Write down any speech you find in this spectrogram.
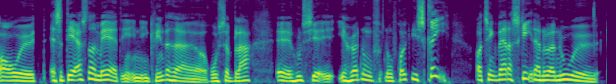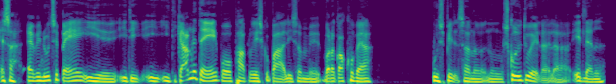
Og øh, altså, det er sådan noget med, at en, en kvinde, der hedder øh, Rosa Bla, øh, hun siger, øh, jeg hørte nogle, nogle frygtelige skrig, og tænkte, hvad er der sket? Er, nu, er, nu, øh, altså, er vi nu tilbage i, i, de, i, i de gamle dage, hvor Pablo Escobar, ligesom, øh, hvor der godt kunne være udspille sig noget, nogle skuddueller eller et eller andet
